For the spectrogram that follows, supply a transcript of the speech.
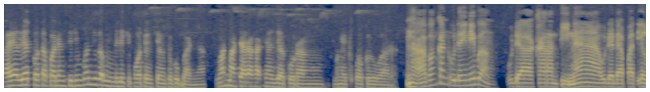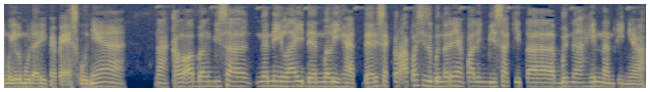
Saya lihat kota Padang Sidimpuan juga memiliki potensi yang cukup banyak. Cuman masyarakatnya aja kurang mengeksplor keluar. Nah abang kan udah ini bang, udah karantina, udah dapat ilmu-ilmu dari PPSU-nya. Nah kalau abang bisa ngenilai dan melihat dari sektor apa sih sebenarnya yang paling bisa kita benahin nantinya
